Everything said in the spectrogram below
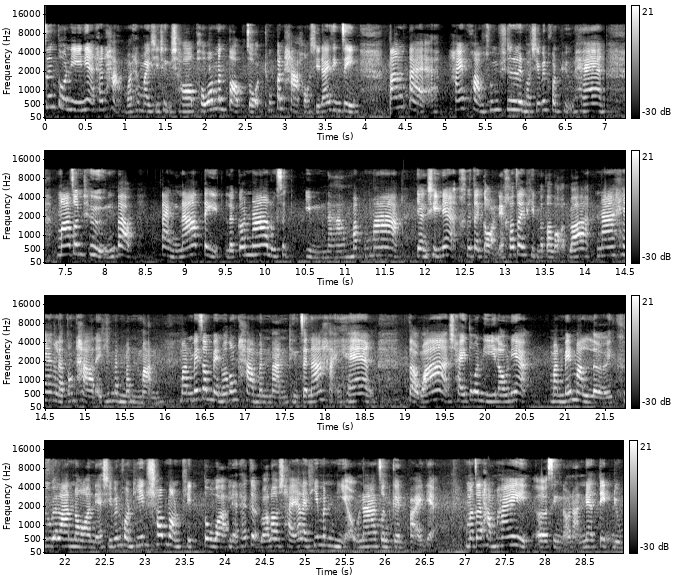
ซึ่งตัวนี้เนี่ยถ้าถามว่าทำไมชีถึงชอบ เพราะว่ามันตอบโจทย์ทุกปัญหาของชีได้จริง ๆ ตั้งแต่ให้ความชุ่มชื่นเพราะชีเป็นคนผิวแห้ง มาจนถึงแบบ แต่งหน้าติดแล้วก็หน้ารู้สึกอิ่มน้ำมากๆ อย่างชีเนี่ยคือแต่ก่อนเนี่ยเข้าใจผิดมาตลอดว่าหน้าแห้งแล้วต้องทาอะไรที่มันมันๆมันไม่จำเป็นว่าต้องทามันๆถึงจะหน้าหายแห้ง แต่ว่าใช้ตัวนี้แล้วเนี่ยมันไม่มันเลย คือเวลานอนเนี่ยชีเป็นคนที่ชอบนอนพลิกตัวเนี่ยถ้าเกิดว่าเราใช้อะไรที่มันเหนียวหน้าจนเกินไปเนี่ย มันจะทำให้เออสิ่งเหล่านั้นเนี่ยติดอยู่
